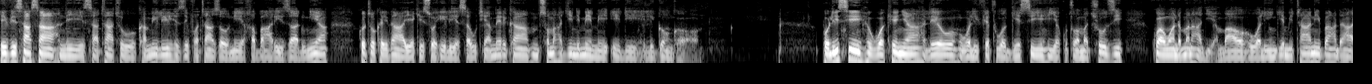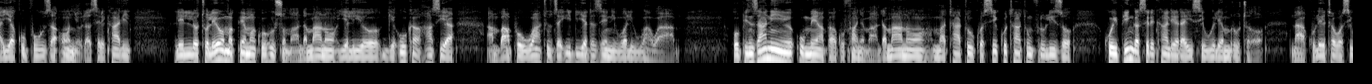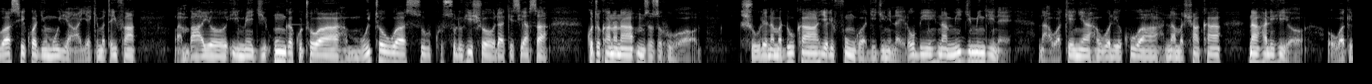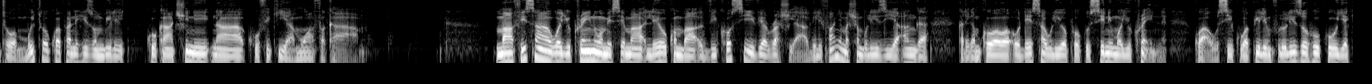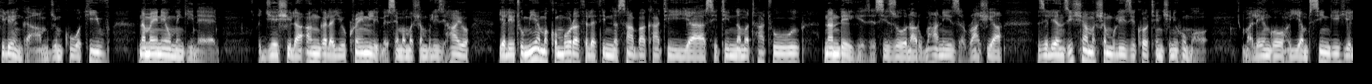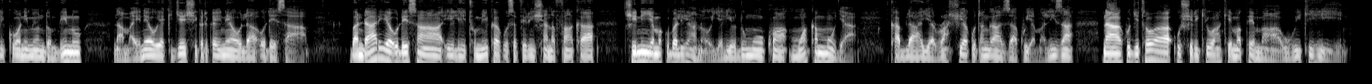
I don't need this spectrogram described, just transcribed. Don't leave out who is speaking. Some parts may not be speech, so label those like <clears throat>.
Speaker 1: Hivi sasa ni saa tatu kamili. Zifuatazo ni habari za dunia kutoka idhaa ya Kiswahili ya Sauti ya Amerika. Msomaji ni mimi Idi Ligongo. Polisi wa Kenya leo walifyatua gesi ya kutoa machozi kwa waandamanaji ambao waliingia mitaani baada ya kupuuza onyo la serikali lililotolewa mapema kuhusu maandamano yaliyogeuka ghasia ambapo watu zaidi ya dazeni waliuawa. Upinzani umeapa kufanya maandamano matatu kwa siku tatu mfululizo kuipinga serikali ya Rais William Ruto na kuleta wasiwasi kwa jumuiya ya kimataifa ambayo imejiunga kutoa mwito wa suluhisho la kisiasa kutokana na mzozo huo. Shule na maduka yalifungwa jijini Nairobi na miji mingine, na Wakenya waliokuwa na mashaka na hali hiyo wakitoa mwito kwa pande hizo mbili kukaa chini na kufikia mwafaka. Maafisa wa Ukraine wamesema leo kwamba vikosi vya Rusia vilifanya mashambulizi ya anga katika mkoa wa Odessa uliopo kusini mwa Ukraine kwa usiku wa pili mfululizo, huku yakilenga mji mkuu wa Kiev na maeneo mengine. Jeshi la anga la Ukraine limesema mashambulizi hayo yaliyotumia makombora 37 kati ya 63 na ndege zisizo na rubani za Rusia zilianzisha mashambulizi kote nchini humo. Malengo ya msingi yalikuwa ni miundombinu na maeneo ya kijeshi katika eneo la Odessa. Bandari ya Odessa ilitumika kusafirisha nafaka chini ya makubaliano yaliyodumu kwa mwaka mmoja kabla ya Rusia kutangaza kuyamaliza na kujitoa ushiriki wake mapema wiki hii.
